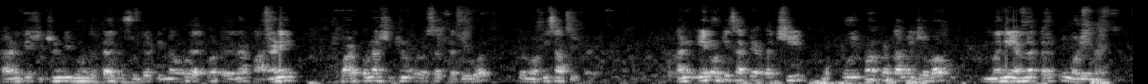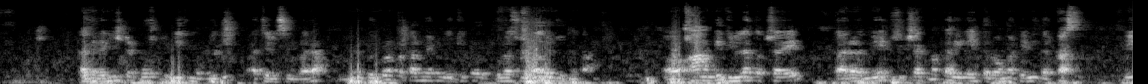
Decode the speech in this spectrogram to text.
કારણ કે શિક્ષણની ગુણવત્તા જો સુધરતી ન હોય અથવા તો એના કારણે બાળકોના શિક્ષણ પર અસર થતી હોય, તો નોટિસ આપવી પડે. અને એ નોટિસ આપ્યા પછી કોઈ પણ પ્રકારનો જવાબ મને એમના તરફથી મળ્યો નહીં. કારણ રજિસ્ટર પોસ્ટ લીક મોકલી હતી આચાર્યશ્રી દ્વારા. કોઈ પણ પ્રકારનો એનો લેખિત ખુલાસો ન રજૂ થતા આ અંગે જિલ્લા કક્ષાએ કાર- મેં શિક્ષાત્મક કાર્યવાહી કરવા માટેની દરખાસ્ત એ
